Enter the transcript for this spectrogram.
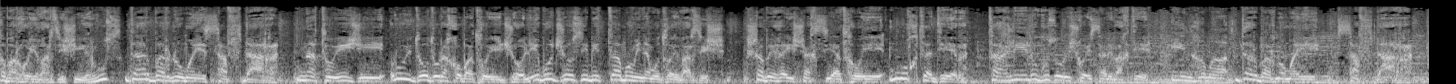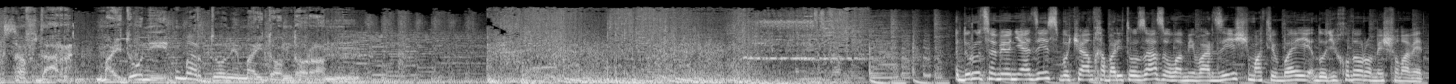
хабарҳои варзишии рӯз дар барномаи сафдар. Натоиҷи рӯйдоду рақобатҳои ҷолибу ҷозиби тамоми намудҳои варзиш шабеҳаи шахсиятҳои муқтадир таҳлилу гузоришҳои саривақтӣ ин ҳама дар барномаи сафдар. Сафдар майдони мардони майдондорон. Дуруд самиёни азиз бо чанд хабари тоза аз олами варзиш матлубаи доди худоро мешунавед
